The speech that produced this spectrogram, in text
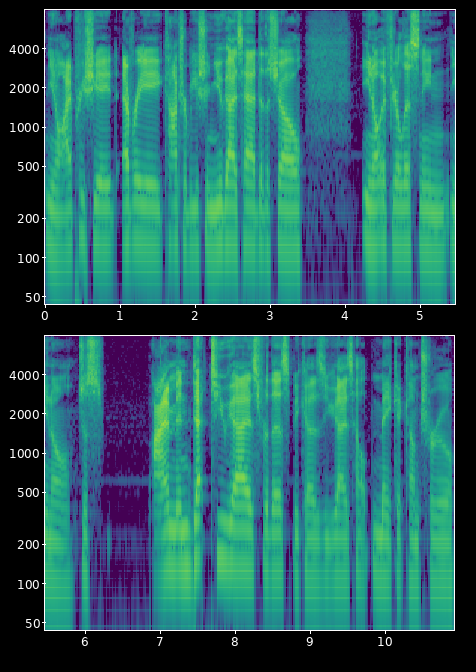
you know, I appreciate every contribution you guys had to the show. You know, if you're listening, you know, just I'm in debt to you guys for this because you guys helped make it come true.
